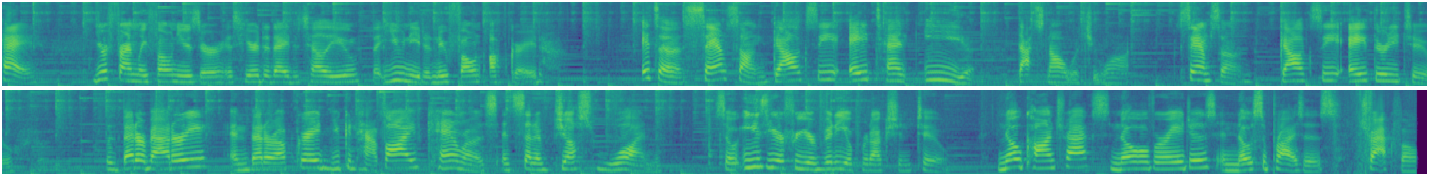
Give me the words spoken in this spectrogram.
Hey, your friendly phone user is here today to tell you that you need a new phone upgrade. It's a Samsung Galaxy A10e. That's not what you want. Samsung Galaxy A32. With better battery and better upgrade, you can have five cameras instead of just one. So easier for your video production too. No contracts, no overages, and no surprises. Tracfone.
